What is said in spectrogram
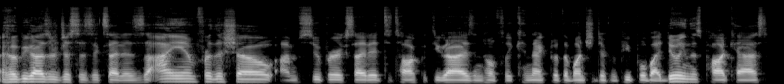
I hope you guys are just as excited as I am for the show. I'm super excited to talk with you guys and hopefully connect with a bunch of different people by doing this podcast.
